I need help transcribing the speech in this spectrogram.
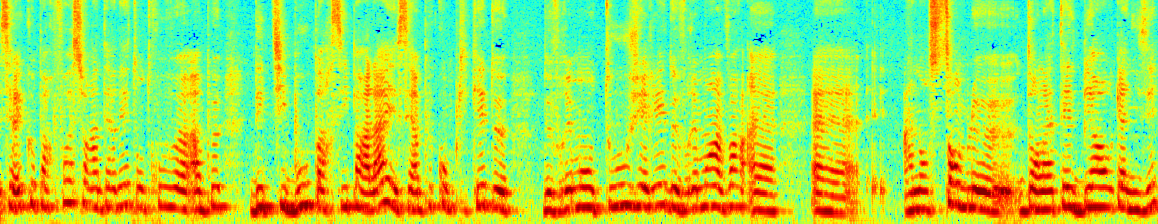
c'est vrai que parfois sur internet on trouve un peu des petits bouts par-ci par-là et c'est un peu compliqué de, de vraiment tout gérer, de vraiment avoir un un ensemble dans la tête bien organisé.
